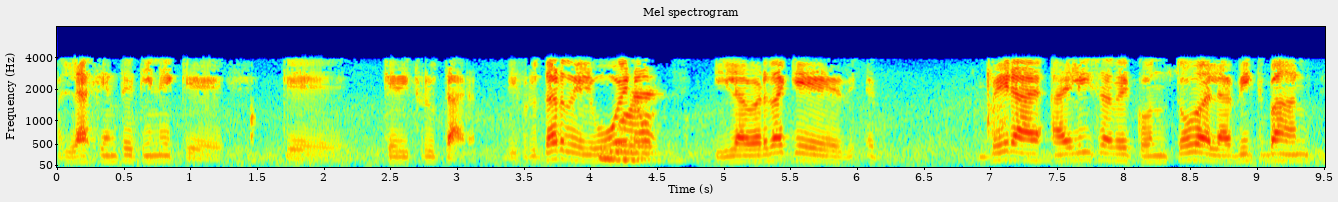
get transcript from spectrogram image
la gente tiene que, que, que disfrutar, disfrutar del bueno, y la verdad que eh, ver a, a Elizabeth con toda la Big Band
